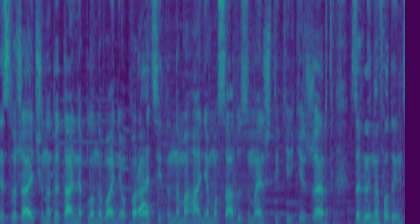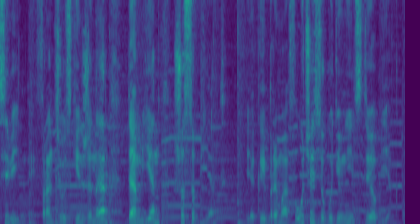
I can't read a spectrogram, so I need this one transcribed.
Незважаючи на детальне планування операцій та намагання Мосаду зменшити кількість жертв, загинув один цивільний французький інженер Дем'єн Шосоп'єт, який приймав участь у будівництві об'єкту.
